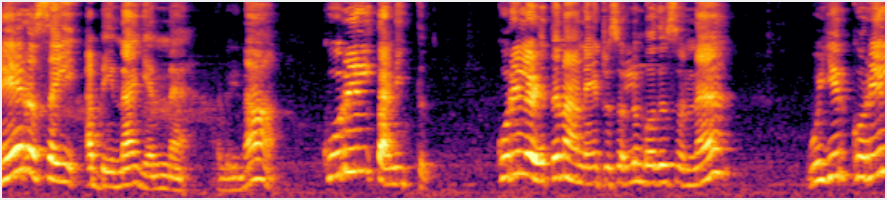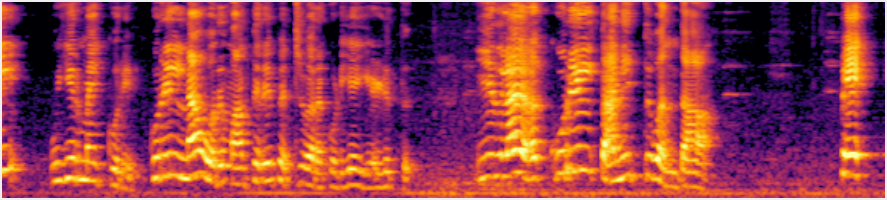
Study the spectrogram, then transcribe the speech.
நேரசை அப்படின்னா என்ன? அப்படின்னா குரில் தனித்து. குரில் எழுத்து நான் நேற்று சொல்லும்போது சொன்னேன். உயிர்குரில் உயிர்மை குரில். குரில்னா ஒரு மாத்திரை பெற்று வரக்கூடிய எழுத்து. இதில் குரில் தனித்து வந்தா பே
